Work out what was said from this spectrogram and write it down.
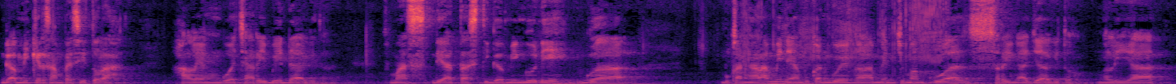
nggak mikir sampai situ lah. Hal yang gua cari beda gitu. Cuma s- di atas tiga minggu nih, gua bukan ngalamin ya, bukan gue yang ngalamin, cuma gua sering aja gitu ngeliat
